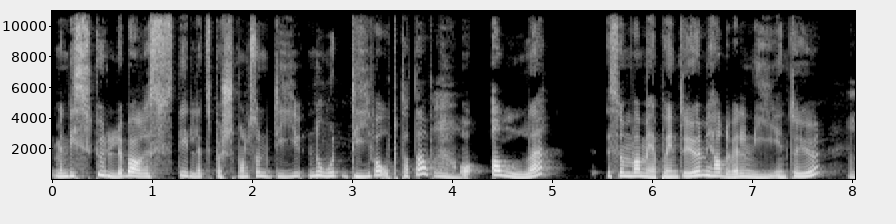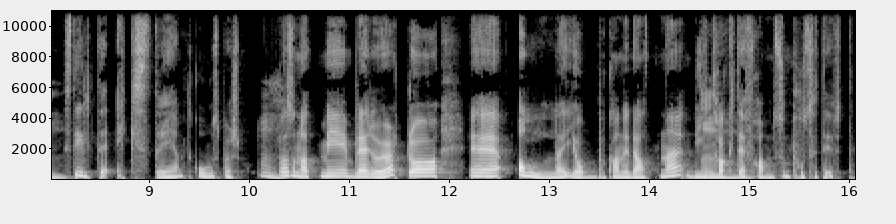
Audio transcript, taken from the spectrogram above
men, de skulle bare stille et spørsmål som de, noe de var opptatt av. Mm. Og alle som var med på intervjuet, vi hadde vel ni intervjuer, Mm. Stilte ekstremt gode spørsmål. Mm. Det var sånn at vi ble rørt, og eh, alle jobbkandidatene de mm. trakk det fram som positivt.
